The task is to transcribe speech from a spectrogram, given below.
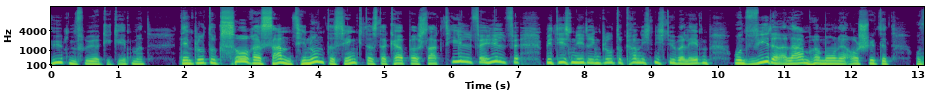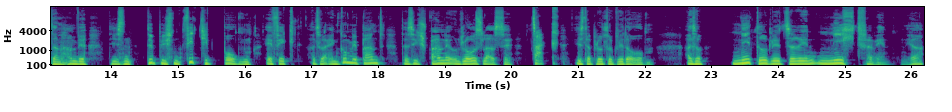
Hüben früher gegeben hat, den Blutdruck so rasant hinuntersinkt, dass der Körper sagt, Hilfe, Hilfe, mit diesem niedrigen Blutdruck kann ich nicht überleben und wieder Alarmhormone ausschüttet und dann haben wir diesen typischen Fidschi-Bogen-Effekt, also ein Gummiband, das ich spanne und loslasse. Zack, ist der Blutdruck wieder oben. Also Nitroglycerin nicht verwenden, ja,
